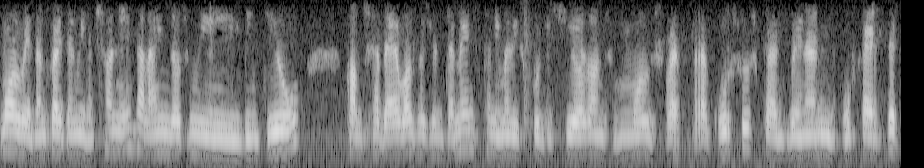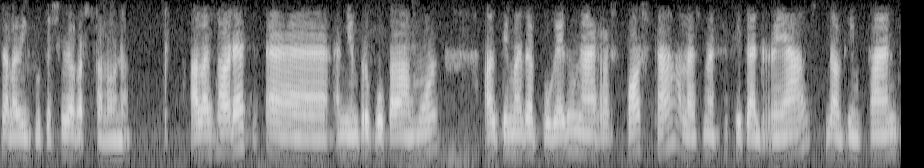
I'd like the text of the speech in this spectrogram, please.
Molt bé, doncs vaja, mira, això neix de l'any 2021. Com sabeu, els ajuntaments tenim a disposició doncs, molts recursos que ens venen oferts des de la Diputació de Barcelona. Aleshores, eh, a mi em preocupava molt el tema de poder donar resposta a les necessitats reals dels infants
